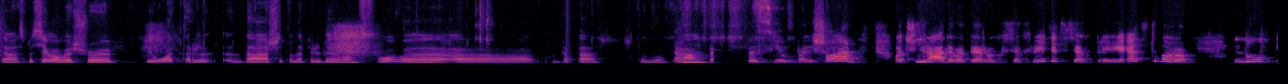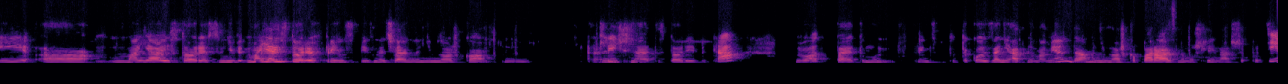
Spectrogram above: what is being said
Да, спасибо большое, Петр, Даша, тогда передаю вам слово. А, да, чтобы... Да, спасибо большое. Очень рада, во-первых, всех видеть, всех приветствую. Ну и э, моя история, с универ... моя история, в принципе, изначально немножко отличная от истории Петра. Вот, поэтому, в принципе, тут такой занятный момент, да, мы немножко по-разному шли наши пути.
